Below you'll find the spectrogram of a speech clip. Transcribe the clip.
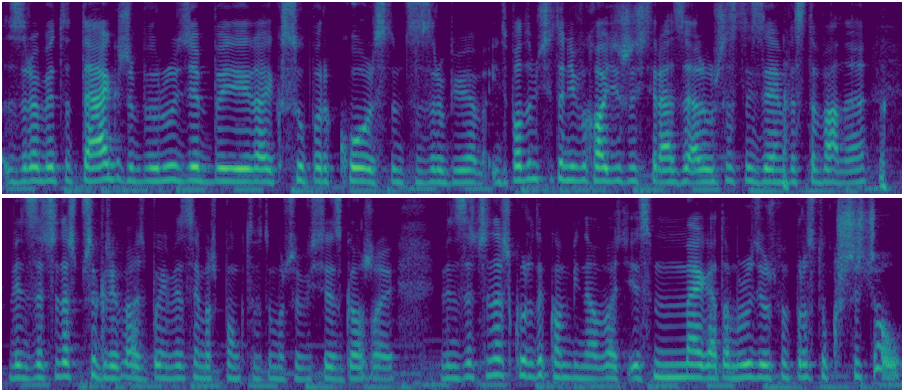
zrobię to tak, żeby ludzie byli like super cool z tym, co zrobiłem. I potem ci to nie wychodzi sześć razy, ale już jesteś zainwestowany, więc zaczynasz przegrywać, bo im więcej masz punktów, tym oczywiście jest gorzej. Więc zaczynasz kurde kombinować. Jest mega, tam ludzie już po prostu krzyczą.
